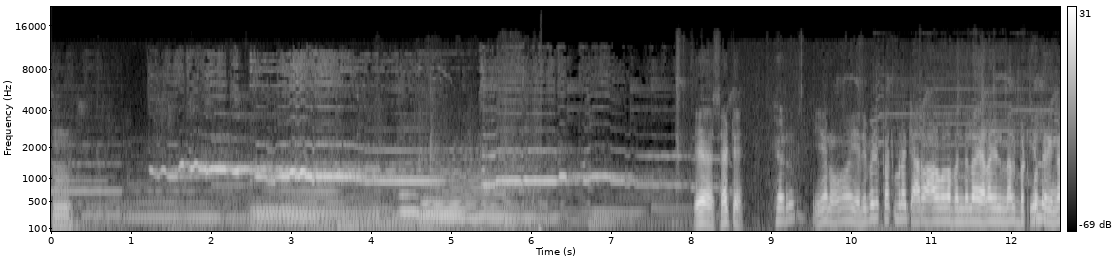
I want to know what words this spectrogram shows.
ಹ್ಞೂ ಏ ಸೆಟ್. ಹೇಳ್ರಿ. ಏನು ಎಲ್ಲಿ ಬೆಳಿ ಕಟ್ ಮಾಡಕ್ಕೆ ಯಾರು ಆಳುಗಳ ಬಂದಿಲ್ಲ. ಎಲ್ಲ ನಿನ್ನ ಮೇಲೆ ಬಿಟ್ಟು ಹಿಂಗ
